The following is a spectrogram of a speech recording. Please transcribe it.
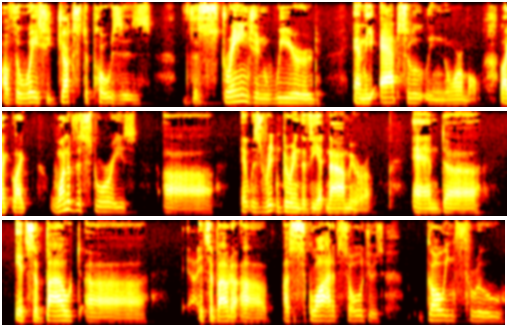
of the way she juxtaposes the strange and weird and the absolutely normal. Like, like one of the stories, uh, it was written during the Vietnam era and, uh, it's about, uh, it's about a, a, a squad of soldiers going through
